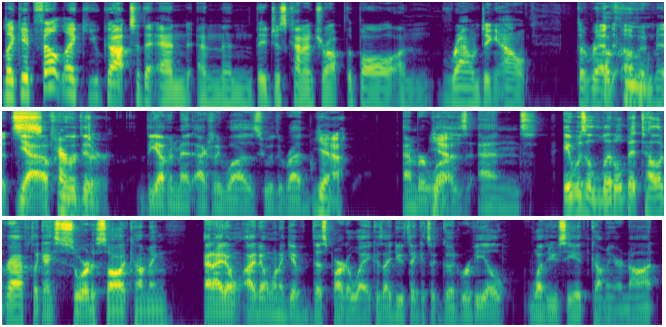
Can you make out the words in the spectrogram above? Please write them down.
like it felt like you got to the end and then they just kind of dropped the ball on rounding out the red Of who, oven mitt's yeah, of who character. the the oven mitt actually was, who the red Yeah. Ember Yeah. was, and it was a little bit telegraphed. Like I sort of saw it coming, and I don't I don't want to give this part away because I do think it's a good reveal, whether you see it coming or not.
